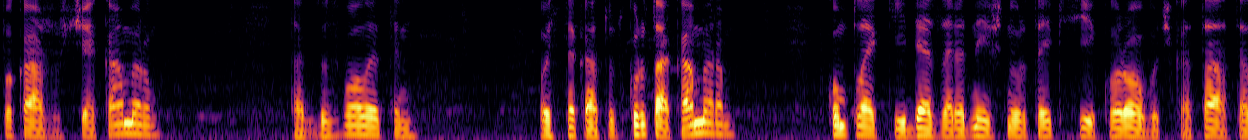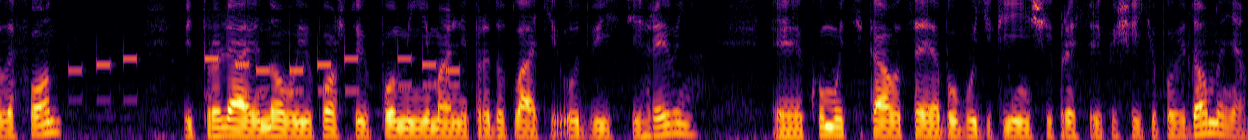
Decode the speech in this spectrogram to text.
Покажу ще камеру. Так, дозволити. Ось така тут крута камера. В комплекті йде зарядний шнур Type-C, коробочка та телефон. Відправляю новою поштою по мінімальній предоплаті у 200 гривень. Е, Кому цікаво цей або будь-який інший пристрій, пишіть у повідомлення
